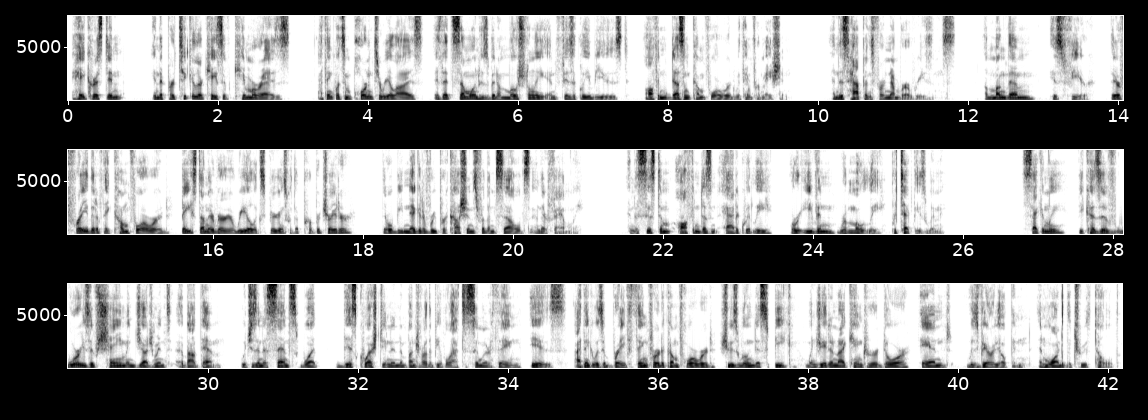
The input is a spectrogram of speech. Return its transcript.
Hey, Kristen, in the particular case of Kim Merez, I think what's important to realize is that someone who's been emotionally and physically abused often doesn't come forward with information. And this happens for a number of reasons. Among them is fear. They're afraid that if they come forward based on their very real experience with the perpetrator, there will be negative repercussions for themselves and their family. And the system often doesn't adequately or even remotely protect these women. Secondly, because of worries of shame and judgment about them, which is in a sense what this question and a bunch of other people asked a similar thing is. I think it was a brave thing for her to come forward. She was willing to speak when Jada and I came to her door and was very open and wanted the truth told.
